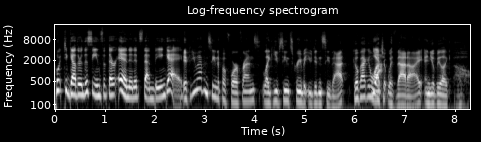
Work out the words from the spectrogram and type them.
put together the scenes that they're in, and it's them being gay. If you haven't seen it before, friends, like you've seen Scream but you didn't see that, go back and watch Yeah. it with that eye, and you'll be like, oh,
